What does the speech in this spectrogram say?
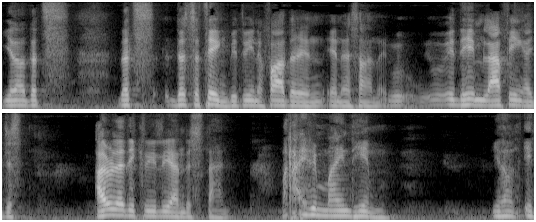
you know, that's that's that's the thing between a father and, and a son. With him laughing, I just I already clearly understand. But I remind him, you know, in,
